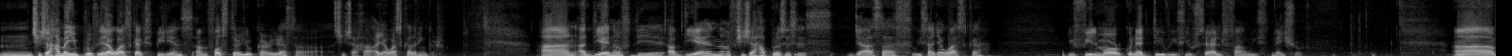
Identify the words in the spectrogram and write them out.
Mm, shishaha may improve the ayahuasca experience and foster your career as a shishaha ayahuasca drinker. And at the end of the at the end of shishaha processes, just as with ayahuasca, you feel more connected with yourself and with nature. Uh,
